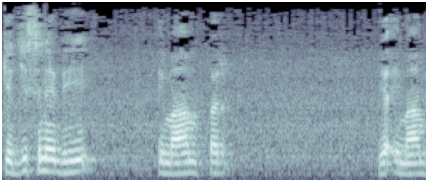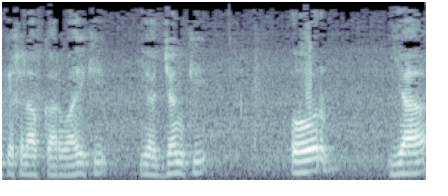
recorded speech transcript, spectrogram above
کہ جس نے بھی امام پر یا امام کے خلاف کارروائی کی یا جنگ کی اور یا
